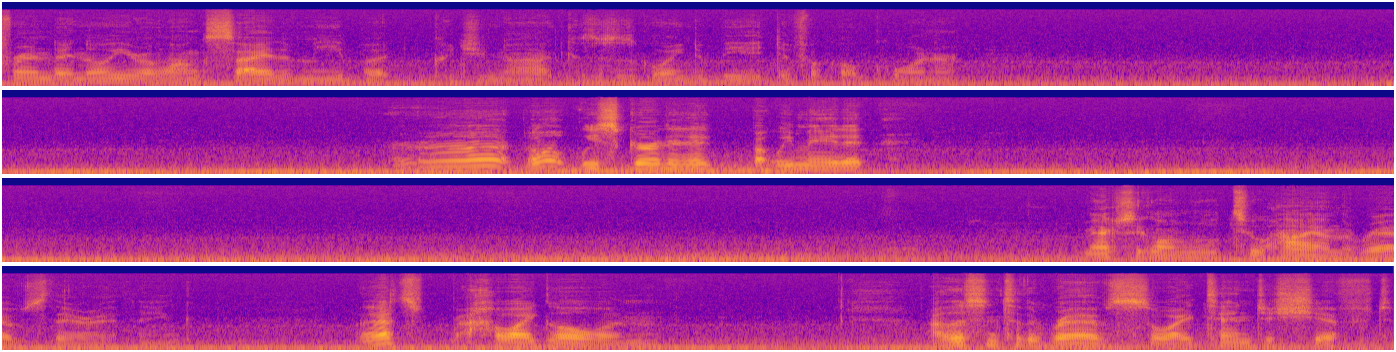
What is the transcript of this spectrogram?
Friend, I know you're alongside of me, but could you not? Because this is going to be a difficult corner. Uh, oh, we skirted it, but we made it. I'm actually going a little too high on the revs there, I think. That's how I go, and I listen to the revs, so I tend to shift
